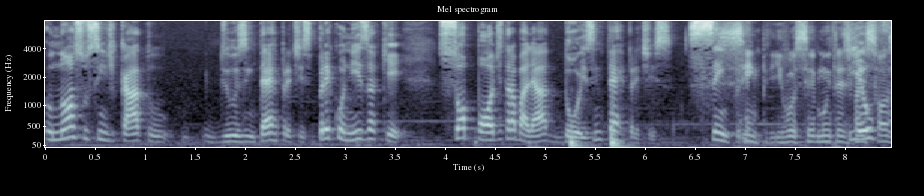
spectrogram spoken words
o nosso sindicato dos intérpretes preconiza que só pode trabalhar dois intérpretes. Sempre. Sempre. E você muitas vezes E eu faz sozinho.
